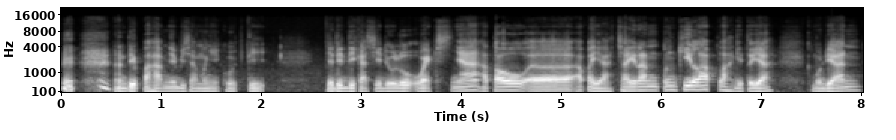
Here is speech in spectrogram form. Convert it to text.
Nanti pahamnya bisa mengikuti. Jadi dikasih dulu waxnya atau uh, apa ya cairan pengkilap lah gitu ya. Kemudian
